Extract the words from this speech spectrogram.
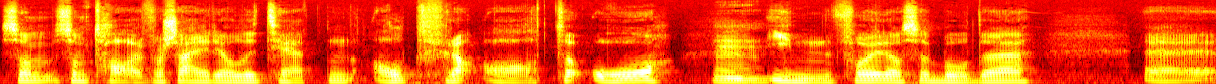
som, som tar for seg i realiteten alt fra A til Å innenfor altså både eh,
